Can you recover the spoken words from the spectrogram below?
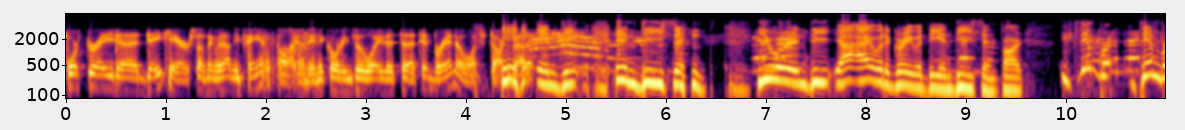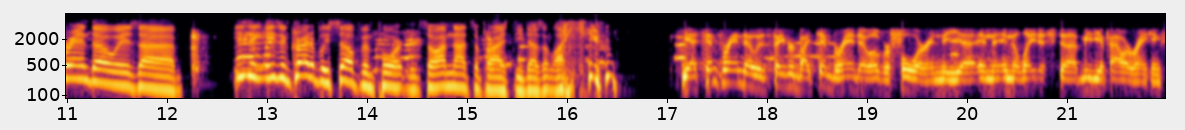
fourth grade uh, daycare or something without any pants on. I mean, according to the way that uh, Tim Brando wants to talk about it. Inde indecent. You were inde I, I would agree with the indecent part. Tim, Br Tim Brando is uh he's he's incredibly self-important, so I'm not surprised he doesn't like you. Yeah, Tim Brando is favored by Tim Brando over four in the uh, in the in the latest uh, media power rankings.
